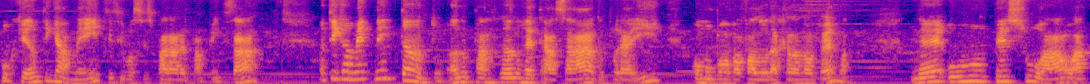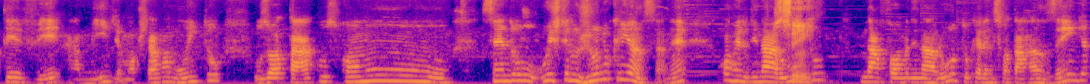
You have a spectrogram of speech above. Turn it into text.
porque antigamente, se vocês pararem para pensar, antigamente nem tanto, ano, pa- ano retrasado por aí, como o Bova falou daquela novela, né, o pessoal, a TV, a mídia mostrava muito os otakus como sendo o estilo Júnior criança, né? Correndo de Naruto, Sim. Na forma de Naruto, querendo soltar Ranzenga,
